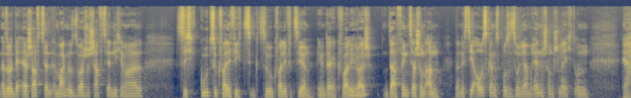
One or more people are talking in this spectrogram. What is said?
also der, er schafft es ja, Magnussen zum Beispiel schafft es ja nicht einmal, sich gut zu, qualifiz zu qualifizieren in der Quali, weißt du? Da fängt es ja schon an. Dann ist die Ausgangsposition ja im Rennen schon schlecht und ja,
